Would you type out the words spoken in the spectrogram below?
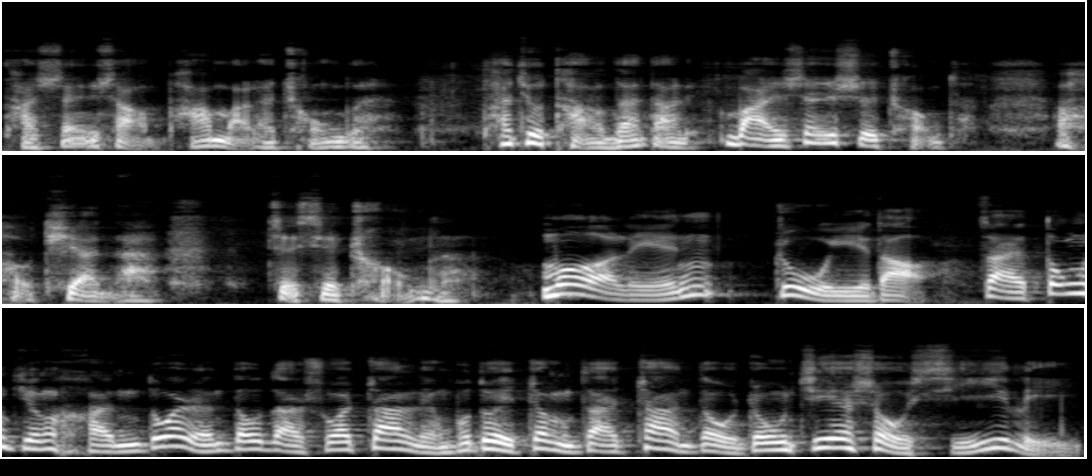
他身上爬满了虫子。”他就躺在那里，满身是虫子。哦，天哪！这些虫子。莫林注意到，在东京，很多人都在说占领部队正在战斗中接受洗礼。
